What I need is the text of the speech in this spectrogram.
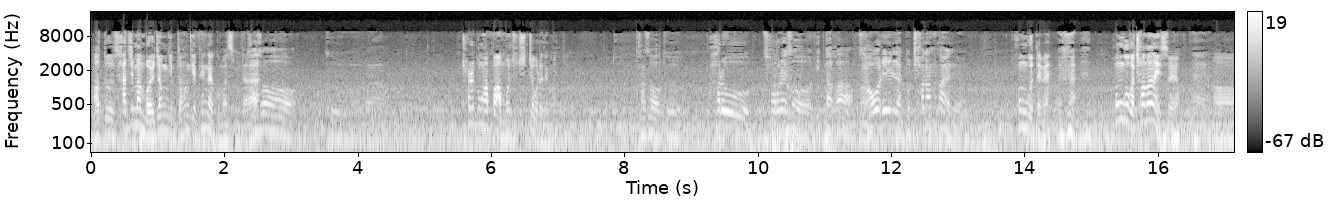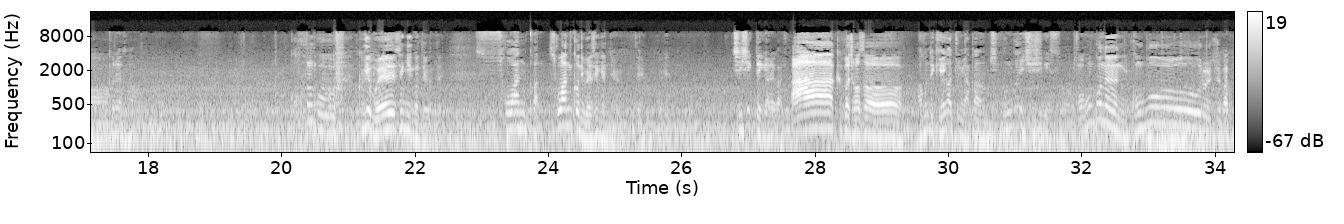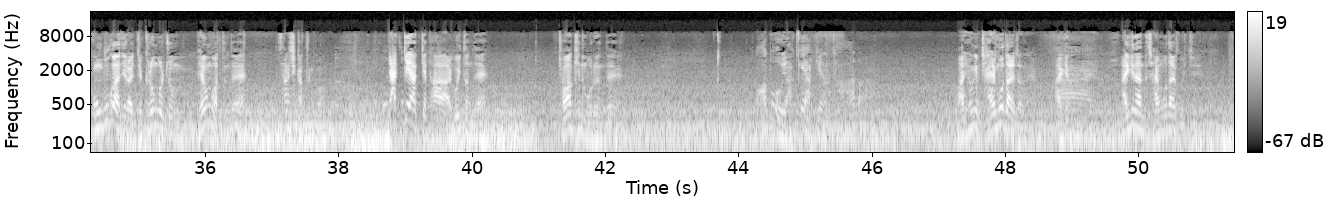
아, 또, 사지만 멀정님 또 한개 팬가입 고맙습니다. 가서 그 뭐야 철봉 합방 안본지 진짜 오래된 것 같다. 가서 그 하루 서울에서 있다가 4월 1일 날 또 천안 가야 돼요. 홍구 때문에? 홍구가 천안에 있어요? 네. 어. 그래서 홍구, 그게 왜 생긴 건데, 근데? 소환권 소환권이 왜 생겼냐고, 근데, 그게? 지식 대결 해가지고. 아, 그거 져서. 아 근데 걔가 좀 약간 지- 은근히 지식이 있어. 어, 홍구는 공부를 좀, 아, 공부가 아니라 이제 그런 걸 좀 배운 것 같은데. 상식 같은 거. 얕게 얕게 다 알고 있던데. 정확히는 모르는데. 나도 얕게 얕게는 다 알아. 아, 형님 잘못 알잖아요. 알긴, 아이고, 알긴 하는데 잘못 알고 있지.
